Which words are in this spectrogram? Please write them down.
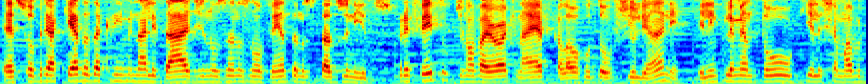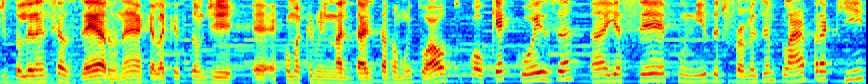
é sobre a queda da criminalidade nos anos 90 nos Estados Unidos. O prefeito de Nova York, na época, lá, o Rudolph Giuliani, ele implementou o que eles chamavam de tolerância zero, né? Aquela questão de é, é como a criminalidade estava muito alta, qualquer coisa uh, ia ser punida de forma exemplar para que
